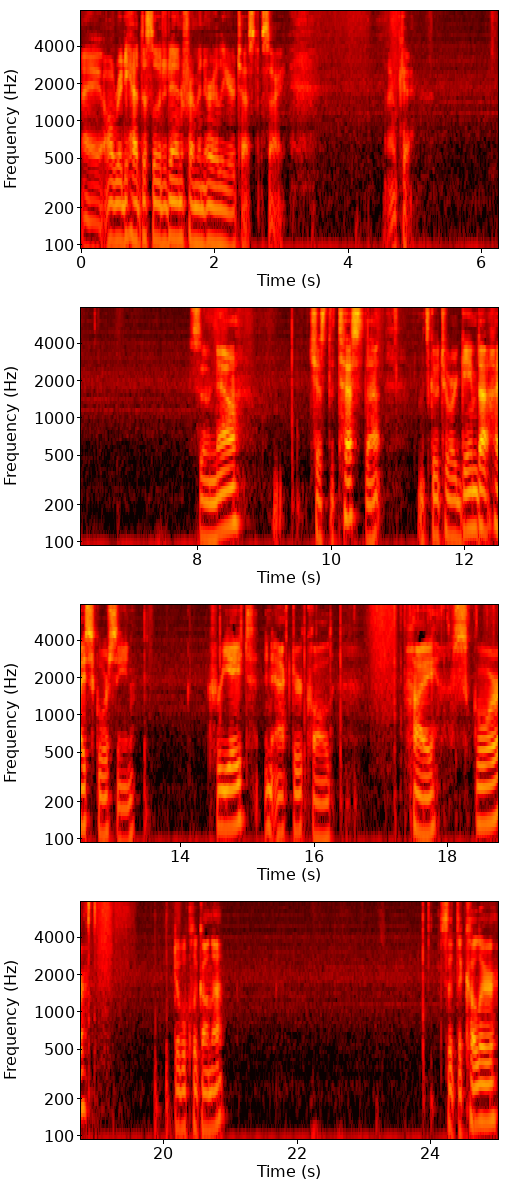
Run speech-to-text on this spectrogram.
I already had this loaded in from an earlier test, sorry. Okay. So now, just to test that, let's go to our game.highscore scene, create an actor called high score, double click on that, set the color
